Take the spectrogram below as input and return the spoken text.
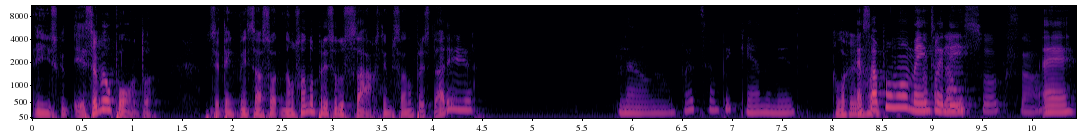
É isso que- esse é o meu ponto. Você tem que pensar só, não só no preço do saco, você tem que pensar no preço da areia. Não, não. Pode ser um pequeno mesmo. Coloca É só por um Só momento dar ali. um soco só. É.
